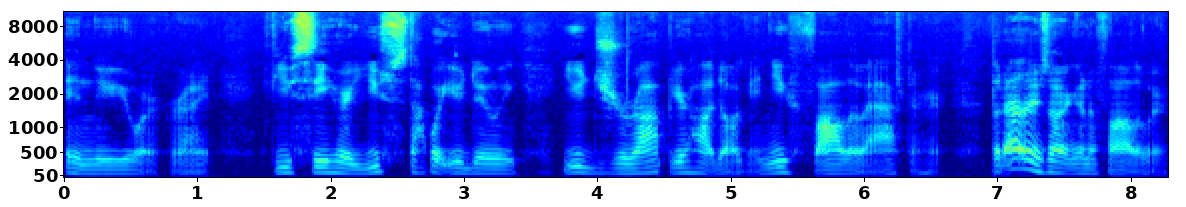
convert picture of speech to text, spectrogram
in New York, right? If you see her, you stop what you're doing, you drop your hot dog and you follow after her. But others aren't going to follow her.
